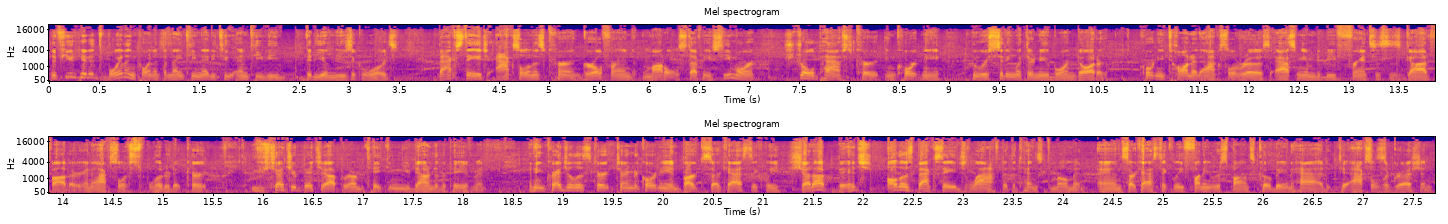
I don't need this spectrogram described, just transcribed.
The feud hit its boiling point at the 1992 MTV Video Music Awards. Backstage, Axl and his current girlfriend, model Stephanie Seymour, strolled past Kurt and Courtney, who were sitting with their newborn daughter. Courtney taunted Axl Rose, asking him to be Frances's godfather, and Axl exploded at Kurt. You shut your bitch up, or I'm taking you down to the pavement. An incredulous Kurt turned to Courtney and barked sarcastically, Shut up, bitch! All those backstage laughed at the tensed moment and sarcastically funny response Cobain had to Axl's aggression.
